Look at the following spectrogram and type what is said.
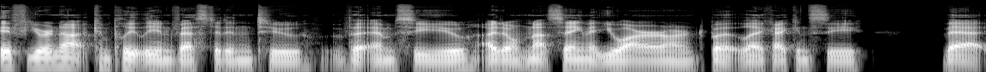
if you're not completely invested into the MCU. I don't not saying that you are or aren't, but like I can see that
